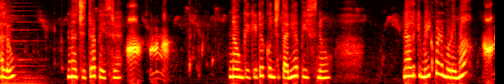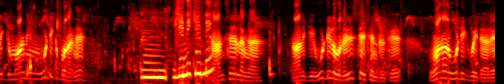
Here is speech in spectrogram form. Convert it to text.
ஹலோ நான் சித்ரா பேசுறேன். சொல்லுங்க. நான் உங்ககிட்ட கொஞ்சம் தனியா பேசணும். நாளைக்கு மீட் பண்ண முடியுமா? நாளைக்கு மார்னிங் ஊட்டிக்கு போறேனே. இன்னைக்கு ஈவினிங் சான்ஸே இல்லைங்க. நாளைக்கு ஊட்டியில் ஒரு ஹில் ஸ்டேஷன் இருக்கு. ஓனர் ஊட்டிக்கு போயிட்டாரு.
